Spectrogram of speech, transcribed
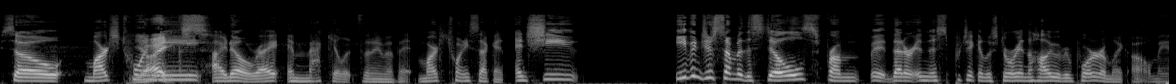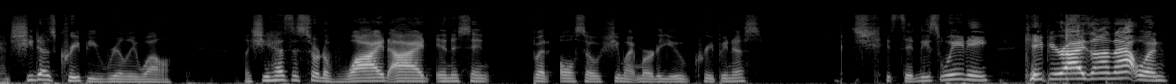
So March twenty, Yikes. I know, right? Immaculate's the name of it. March twenty second, and she even just some of the stills from eh, that are in this particular story in the Hollywood Reporter, I'm like, oh man, she does creepy really well. Like she has this sort of wide-eyed, innocent, but also she might murder you creepiness. She's Sydney Sweeney. Keep your eyes on that one.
